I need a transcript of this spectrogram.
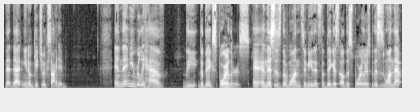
that, that you know get you excited. And then you really have the the big spoilers and, and, this is the one to me that's the biggest of the spoilers but this is one that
